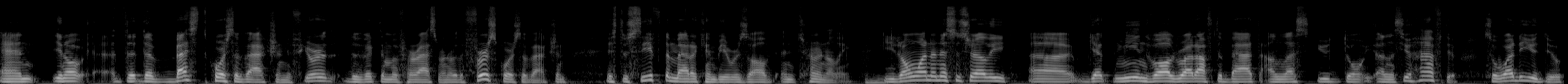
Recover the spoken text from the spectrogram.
and you know the, the best course of action if you're the victim of harassment or the first course of action is to see if the matter can be resolved internally. Mm-hmm. You don't want to necessarily uh, get me involved right off the bat unless you don't, unless you have to. So what do you do?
